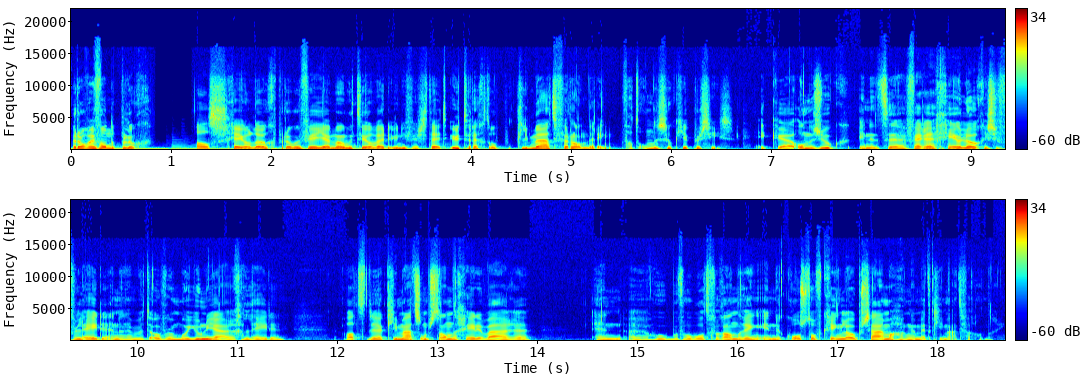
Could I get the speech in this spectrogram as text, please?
Robin van der Ploeg. Als geoloog promoveer jij momenteel bij de Universiteit Utrecht op klimaatverandering. Wat onderzoek je precies? Ik uh, onderzoek in het uh, verre geologische verleden, en dan hebben we het over miljoenen jaren geleden, wat de klimaatsomstandigheden waren en uh, hoe bijvoorbeeld verandering in de koolstofkringloop samenhangen met klimaatverandering.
